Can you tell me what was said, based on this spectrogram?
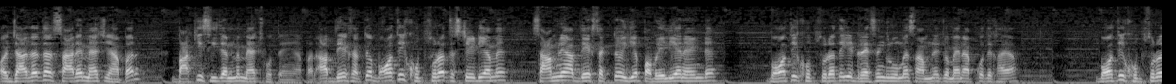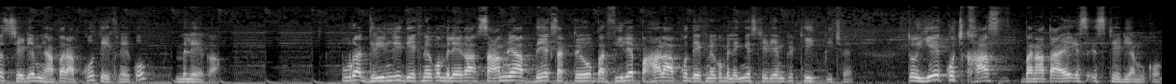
और ज़्यादातर सारे मैच यहाँ पर बाकी सीज़न में मैच होते हैं यहाँ पर। आप देख सकते हो, बहुत ही खूबसूरत स्टेडियम है। सामने आप देख सकते हो, ये पवेलियन एंड है। बहुत ही खूबसूरत है, ये ड्रेसिंग रूम है सामने जो मैंने आपको दिखाया। बहुत ही खूबसूरत स्टेडियम यहाँ पर आपको देखने को मिलेगा। पूरा ग्रीनरी देखने को मिलेगा। सामने आप देख सकते हो, बर्फीले पहाड़ आपको देखने को मिलेंगे स्टेडियम के ठीक पीछे। तो ये कुछ खास बनाता है इस स्टेडियम को।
